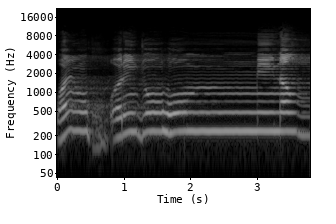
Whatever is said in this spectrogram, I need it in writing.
ويخرجهم من الظلمات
